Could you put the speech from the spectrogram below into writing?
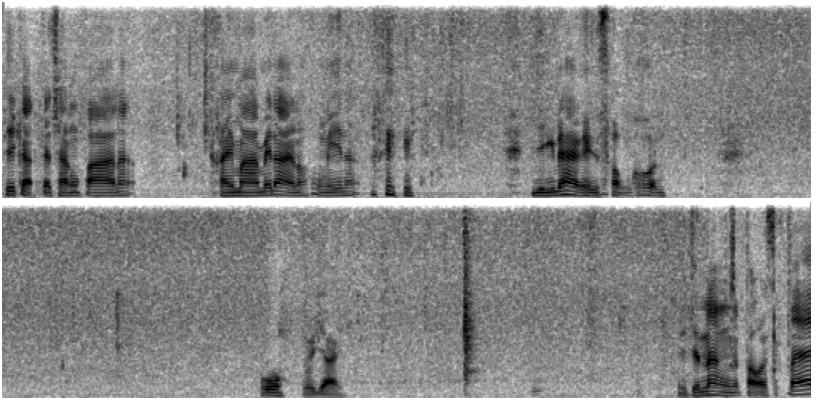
พิกัดกระชังปลานะ ใครมาไม่ได้เนาะตรงนี้นะ ยิงได้กันอยู่สองคน โอ้ตัวใหญ่ เดี๋ยวจะนั่งกันต่อสักแป๊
